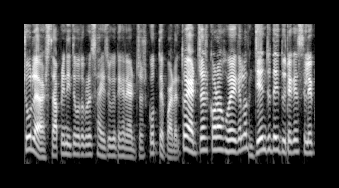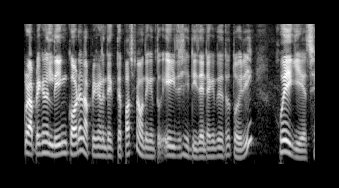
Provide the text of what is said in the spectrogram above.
চলে আসছে। আপনি নিজের মতো করে সাইজও কিন্তু এখানে অ্যাডজাস্ট করতে পারেন। তো অ্যাডজাস্ট করা হয়ে গেল। দেন যদি এই দুটাকে সিলেক্ট করে আপনি এখানে লিঙ্ক করেন, আপনি এখানে দেখতে পাচ্ছেন আমাদের কিন্তু এই যে সেই ডিজাইনটা কিন্তু এটা তৈরি হয়ে গিয়েছে।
